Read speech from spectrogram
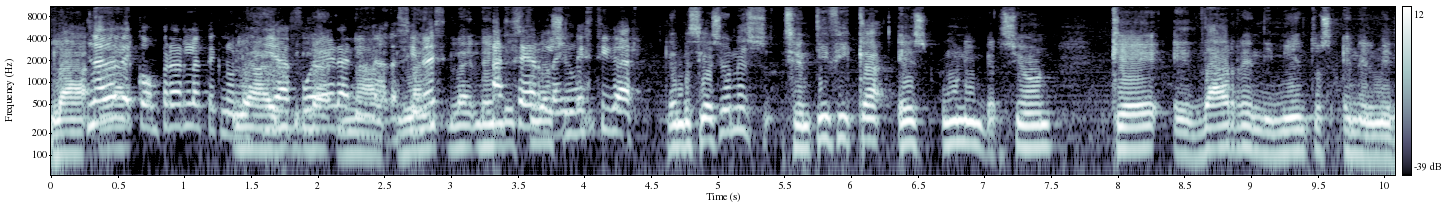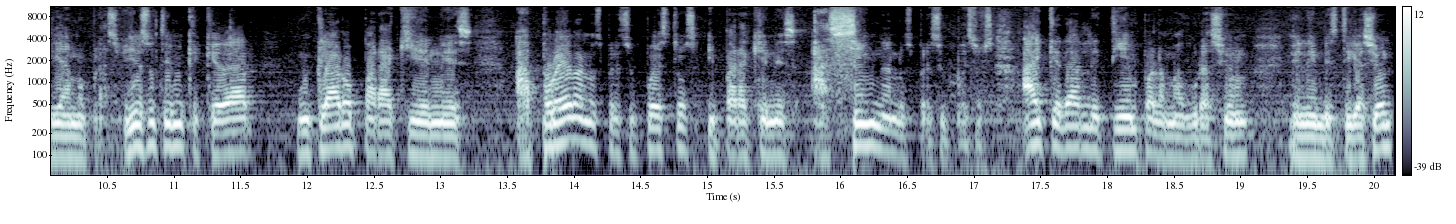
La- Nada la- de comprar la tecnología afuera ni la- nada, la- sino es la- la hacerla, investigación- investigar. La investigación es, científica es una inversión que eh, da rendimientos en el mediano plazo. Y eso tiene que quedar muy claro para quienes aprueban los presupuestos y para quienes asignan los presupuestos. Hay que darle tiempo a la maduración en la investigación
